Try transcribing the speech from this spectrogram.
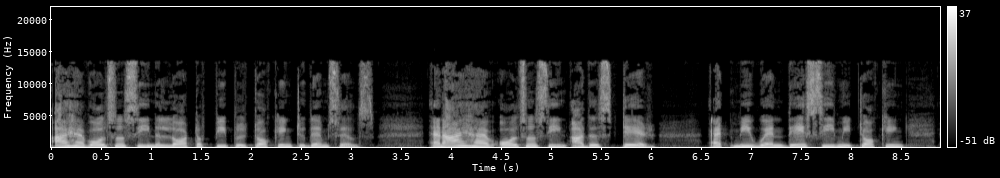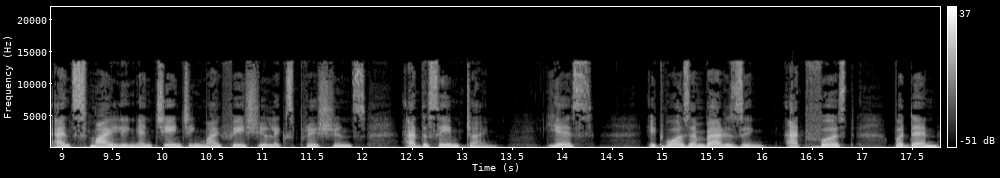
I have also seen a lot of people talking to themselves. And I have also seen others stare at me when they see me talking and smiling and changing my facial expressions at the same time. Yes, it was embarrassing at first, but then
